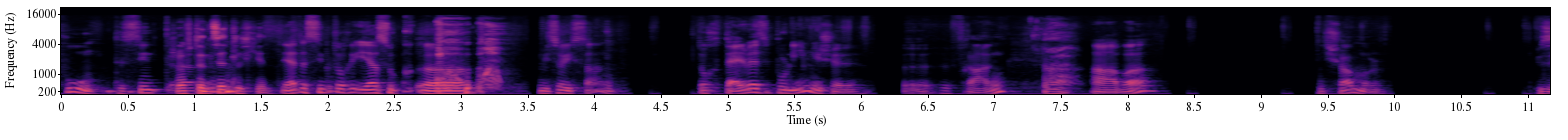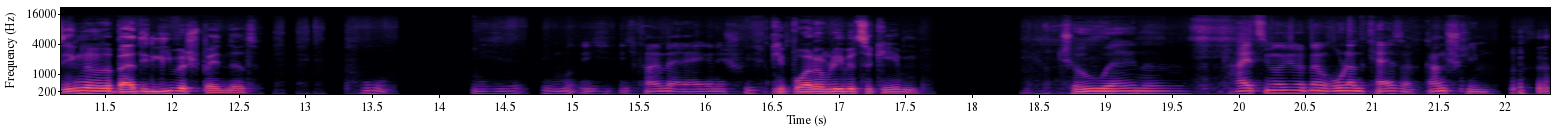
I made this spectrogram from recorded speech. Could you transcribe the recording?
Puh, das sind. Schau auf dein Zettelchen. Ja, das sind doch eher so, äh, wie soll ich sagen, doch teilweise polemische äh, Fragen. Ah, Aber ich schau mal. Ist irgendeiner dabei, die Liebe spendet. Puh. Ich, ich, ich, kann meine eigene Schrift. Geboren, um Liebe zu geben. Joanna. Ah, jetzt sind wir wieder beim Roland Kaiser. Ganz schlimm.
